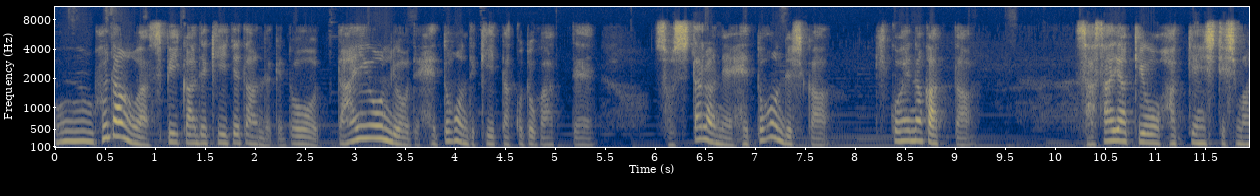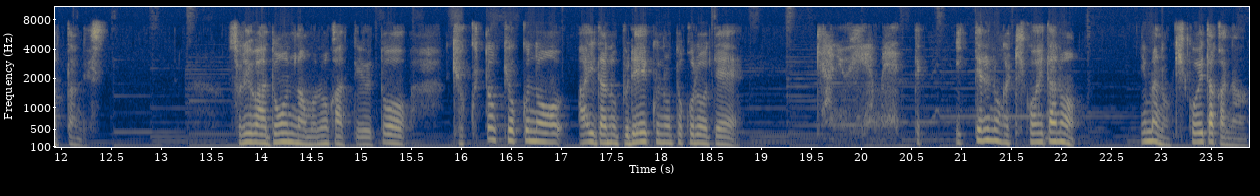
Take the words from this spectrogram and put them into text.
うん普段はスピーカーで聞いてたんだけど大音量でヘッドホンで聞いたことがあってそしたらねヘッドホンでしか聞こえなかったささやきを発見してしまったんです。それはどんなものかっていうと曲と曲の間のブレイクのところで「Can you hear me?」って言ってるのが聞こえたの。今の聞こえたかな。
